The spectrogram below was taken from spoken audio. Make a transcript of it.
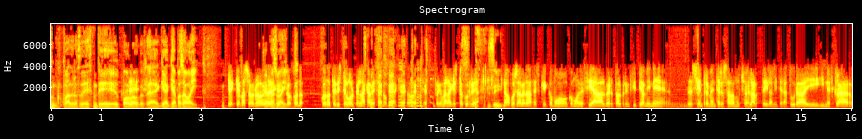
un cuadro de, de Pollock? O sea, ¿qué, ¿qué, ha pasado ahí? ¿Qué, qué pasó, no? ¿Qué pasó ahí? Cuando, cuando te diste el golpe en la cabeza, ¿no? Para que esto, para que esto ocurriera. Sí. No, pues la verdad es que, como, como decía Alberto al principio, a mí me, siempre me ha interesado mucho el arte y la literatura y, y mezclar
